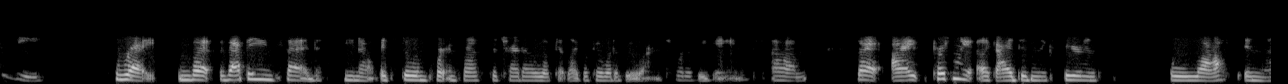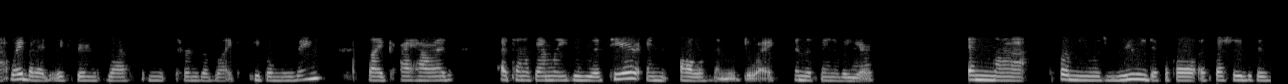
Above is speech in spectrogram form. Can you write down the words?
crazy. Right, but that being said, you know, it's still important for us to try to look at like, okay, what have we learned? What have we gained? Um, so I, I personally, like, I didn't experience loss in that way, but I did experience loss in terms of like people moving. Like I had a ton of family who lived here and all of them moved away in the span of a year. And that for me was really difficult, especially because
